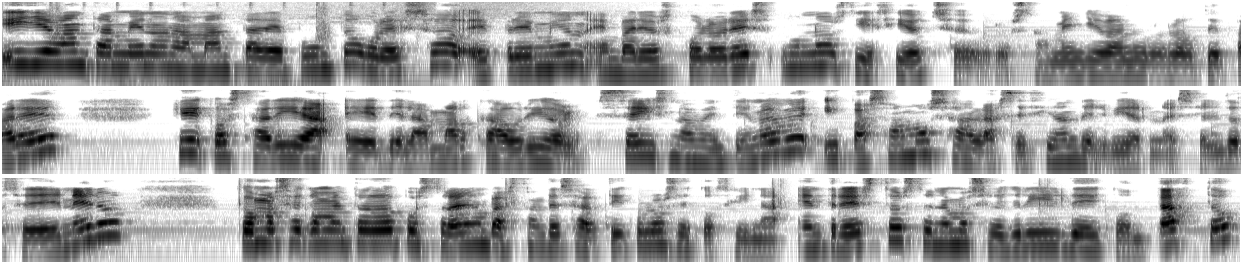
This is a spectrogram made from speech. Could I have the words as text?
y llevan también una manta de punto grueso eh, premium en varios colores, unos 18 euros. También llevan un reloj de pared que costaría eh, de la marca Oriol 6,99 y pasamos a la sección del viernes, el 12 de enero. Como os he comentado, pues traen bastantes artículos de cocina. Entre estos tenemos el grill de contacto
